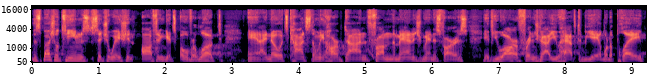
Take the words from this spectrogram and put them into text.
the special teams situation often gets overlooked. And I know it's constantly harped on from the management as far as if you are a fringe guy, you have to be able to play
